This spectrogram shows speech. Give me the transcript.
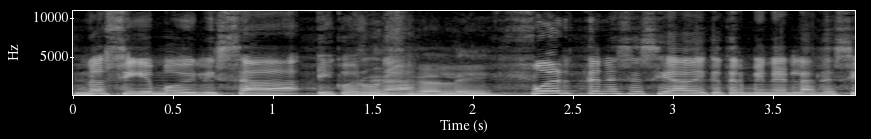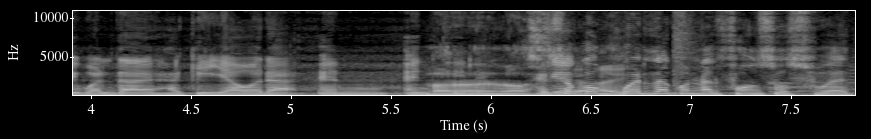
no sigue movilizada y con una fuerte necesidad de que terminen las desigualdades aquí y ahora en, Chile. Eso concuerda con Alfonso Suet,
